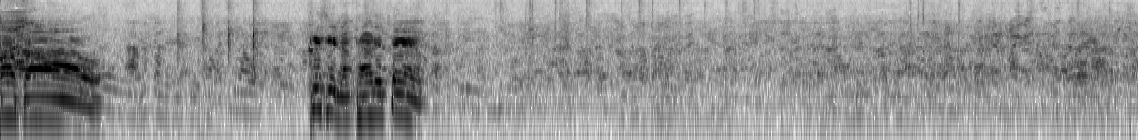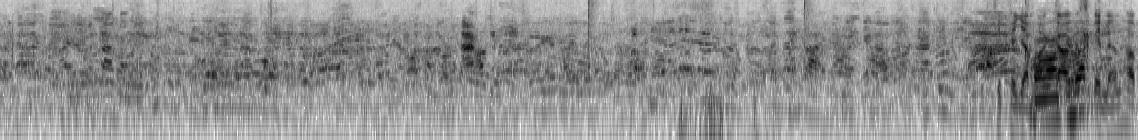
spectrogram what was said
แล้วก็ฟาวล์ที่สิทธิ์หลังเท้าได้แต้มสิบขยับมาเก้าต่อสิบเอ็ดแล้วนะครับ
